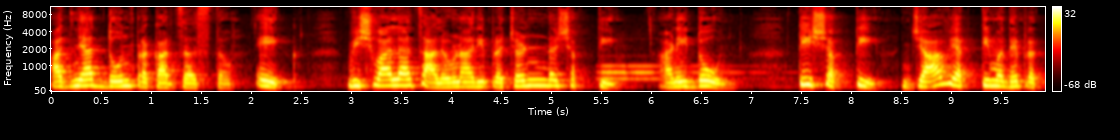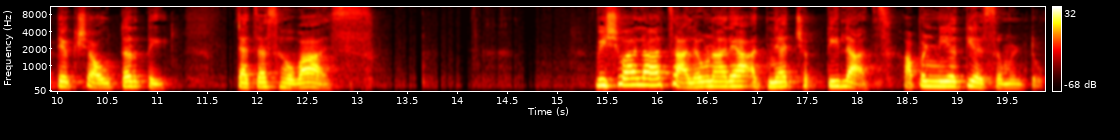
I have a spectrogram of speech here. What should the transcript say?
अज्ञात दोन प्रकारचं असतं. एक विश्वाला चालवणारी प्रचंड शक्ती आणि दोन ती शक्ती ज्या व्यक्तीमध्ये प्रत्यक्ष अवतरते त्याचा सहवास. विश्वाला चालवणाऱ्या अज्ञात शक्तीलाच आपण नियती असं म्हणतो.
